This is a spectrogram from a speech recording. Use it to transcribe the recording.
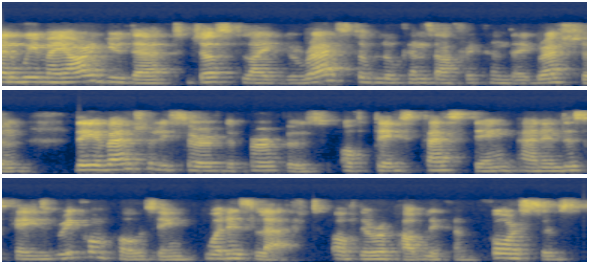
And we may argue that just like the rest of Lucan's African digression, they eventually serve the purpose of taste testing and in this case, recomposing what is left of the Republican forces.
